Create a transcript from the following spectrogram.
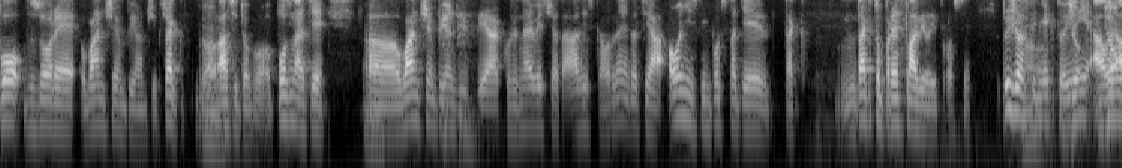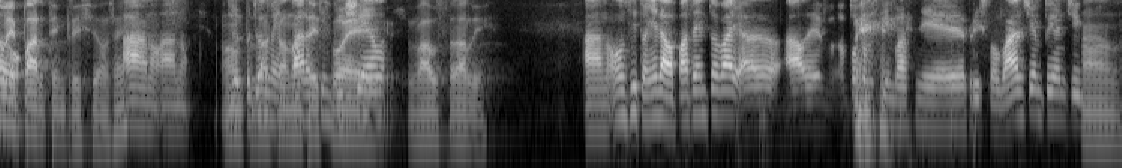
po vzore One Championship. Však no, asi to poznáte. Uh, One Championship je akože najväčšia tá azijská organizácia a oni s tým v podstate tak, tak to preslavili proste. Prišiel s tým niekto Jo- iný, ale... John ale Partin prišiel, že? áno, áno. On to John začal na tej tým svojej prišiel. v Austrálii. Áno, on si to nedal patentovať, ale potom s tým vlastne prišlo One Championship. Áno.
